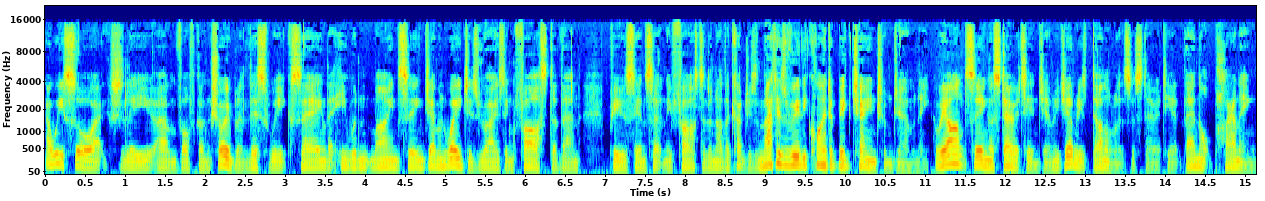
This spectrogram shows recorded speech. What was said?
And we saw actually um, Wolfgang Schäuble this week saying that he wouldn't mind seeing German wages rising faster than previously and certainly faster than other countries. And that is really quite a big change from Germany. We aren't seeing austerity in Germany. Germany's done all its austerity, yet they're not planning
